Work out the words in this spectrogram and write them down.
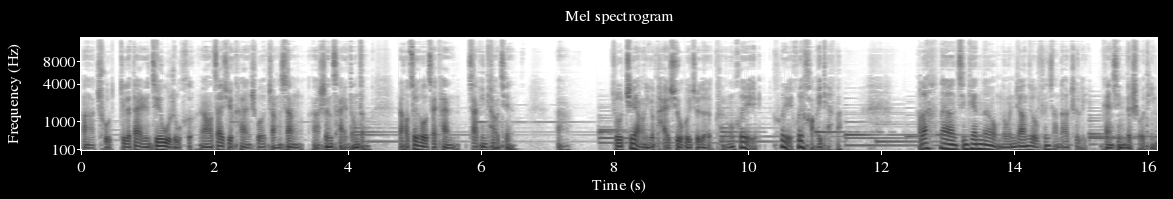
啊，处这个待人接物如何，然后再去看说长相啊、身材等等，然后最后再看家庭条件，就这样一个排序，我会觉得可能会会会好一点吧。好了，那今天呢，我们的文章就分享到这里，感谢你的收听。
